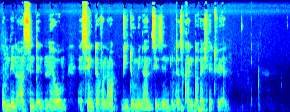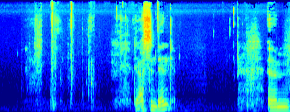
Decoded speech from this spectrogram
um den Aszendenten herum. Es hängt davon ab, wie dominant sie sind und das kann berechnet werden. Der Aszendent ähm,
